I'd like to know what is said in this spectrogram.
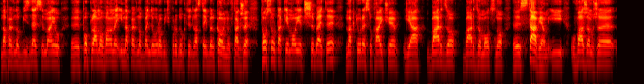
na pewno biznesy mają y, poplanowane i na pewno będą robić produkty dla stablecoinów. Także to są takie moje trzy bety, na które słuchajcie, ja bardzo, bardzo mocno y, stawiam i uważam, że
